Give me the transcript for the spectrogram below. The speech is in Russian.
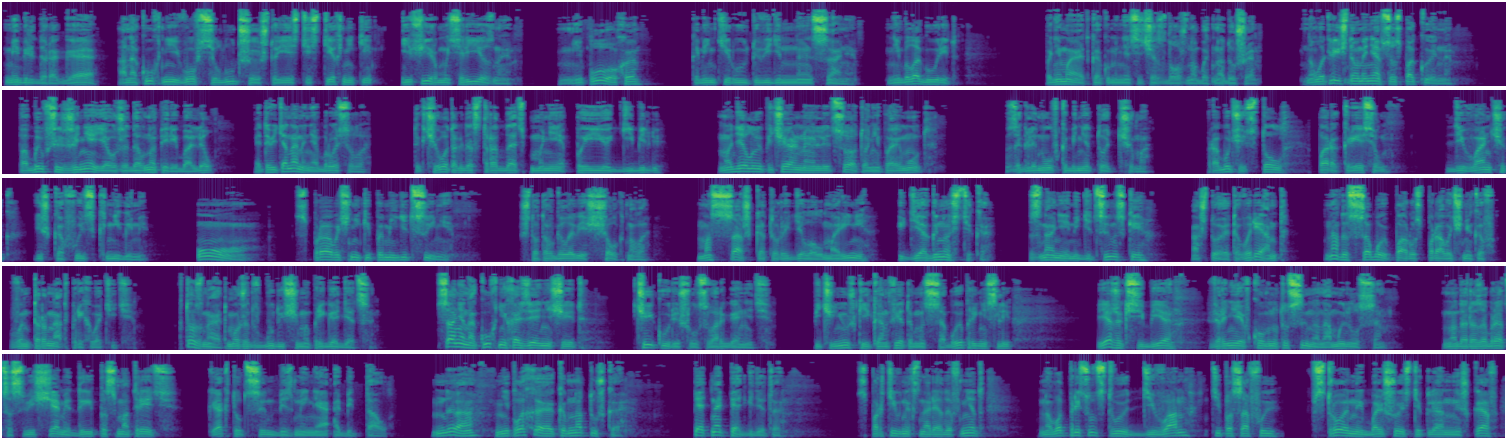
Мебель дорогая, а на кухне и вовсе лучшее, что есть из техники, и фирмы серьезные. «Неплохо», — комментирует увиденное Саня. «Не балагурит. Понимает, как у меня сейчас должно быть на душе. Но вот лично у меня все спокойно. По бывшей жене я уже давно переболел. Это ведь она меня бросила. Так чего тогда страдать мне по ее гибели? Но делаю печальное лицо, а то не поймут. Заглянул в кабинет отчима. Рабочий стол, пара кресел, диванчик и шкафы с книгами. О, справочники по медицине. Что-то в голове щелкнуло. Массаж, который делал Марине, и диагностика. Знания медицинские. А что, это вариант. Надо с собой пару справочников в интернат прихватить. Кто знает, может, в будущем и пригодятся. Саня на кухне хозяйничает. Чайку решил сварганить. Печенюшки и конфеты мы с собой принесли. Я же к себе, вернее, в комнату сына намылился. Надо разобраться с вещами, да и посмотреть, как тут сын без меня обитал. Да, неплохая комнатушка. Пять на пять где-то. Спортивных снарядов нет, но вот присутствует диван типа софы, встроенный большой стеклянный шкаф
